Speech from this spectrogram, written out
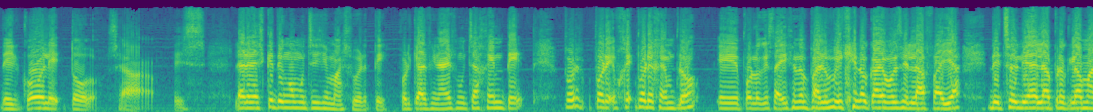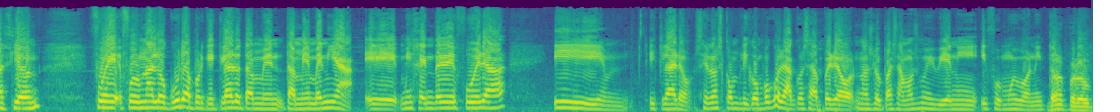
del cole, todo, o sea, es la verdad es que tengo muchísima suerte, porque al final es mucha gente, por, por, ej- por ejemplo, eh, por lo que está diciendo Paloma y que no cabemos en la falla, de hecho el día de la proclamación fue, fue una locura porque claro, también, también venía eh, mi gente de fuera y, y claro, se nos complicó un poco la cosa, pero nos lo pasamos muy bien y, y fue muy bonito. Bueno, pero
